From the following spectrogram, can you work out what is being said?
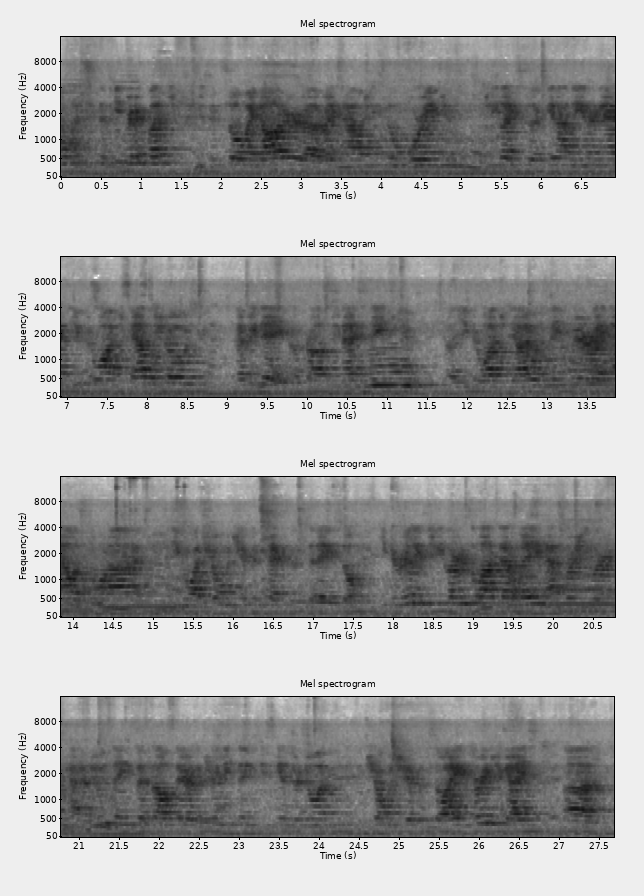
Don't listen to me very much. And so my daughter, uh, right now, she's still 4-H and she likes to get on the internet. You can watch cattle shows every day across the United States. You, uh, you can watch the Iowa State Fair right now, it's going on, and you can watch showmanship in Texas today. So you can really, she learns a lot that way, and that's where she learns kind of new things that's out there, the trendy things these kids are doing showmanship. And so I encourage you guys uh,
